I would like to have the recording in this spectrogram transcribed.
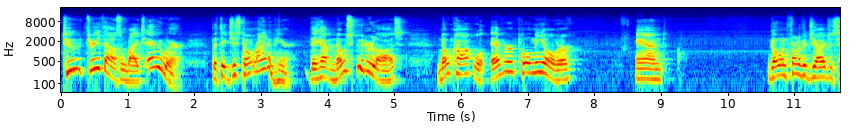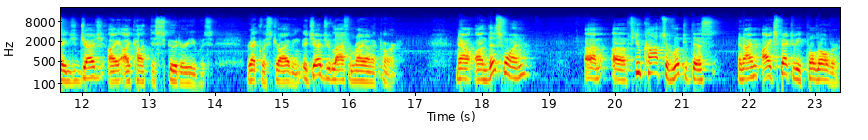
two 3,000 bikes everywhere, but they just don't ride them here. They have no scooter laws no cop will ever pull me over and go in front of a judge and say, Judge, I, I caught this scooter. He was reckless driving. The judge would laugh him right out of court. Now, on this one, um, a few cops have looked at this, and I'm, i expect to be pulled over.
